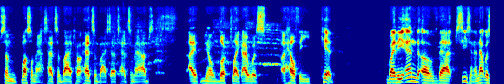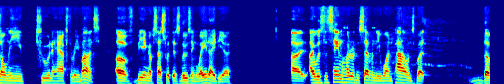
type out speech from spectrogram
some muscle mass, had some bi- had some biceps, had some abs. I you know looked like I was a healthy kid. By the end of that season, and that was only two and a half, three months of being obsessed with this losing weight idea, uh, I was the same 171 pounds, but the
